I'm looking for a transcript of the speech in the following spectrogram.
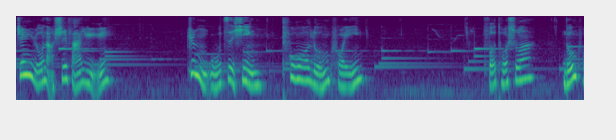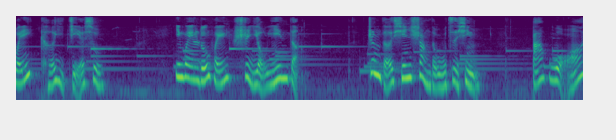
真如老师法语：正无自性，脱轮回。佛陀说，轮回可以结束，因为轮回是有因的。正得心上的无自性，把我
